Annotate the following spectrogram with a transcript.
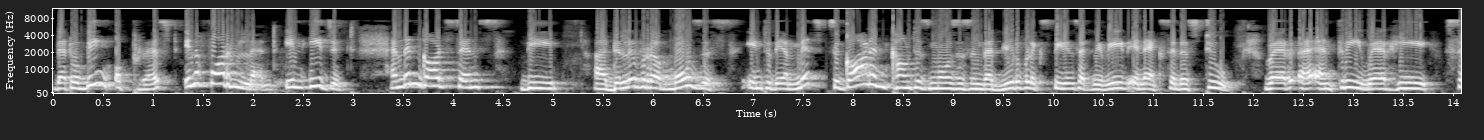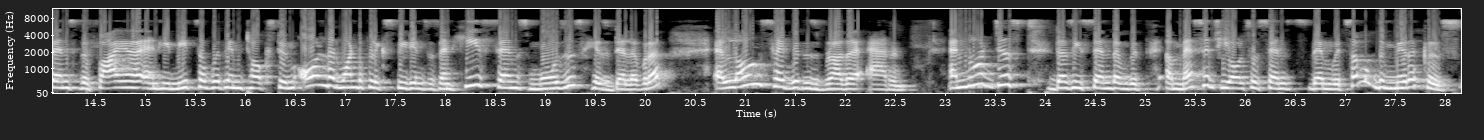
that were being oppressed in a foreign land, in Egypt. And then God sends the uh, deliverer Moses into their midst. So God encounters Moses in that beautiful experience that we read in Exodus 2 where, uh, and 3 where he sends the fire and he meets up with him, talks to him, all that wonderful experiences and he sends Moses, his deliverer, alongside with his brother Aaron. And not just does he send them with a message, he also sends them with some of the miracles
